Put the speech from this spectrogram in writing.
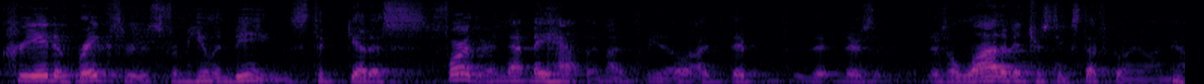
creative breakthroughs from human beings to get us farther, and that may happen. I, you know, I, there, there's, there's a lot of interesting stuff going on now.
